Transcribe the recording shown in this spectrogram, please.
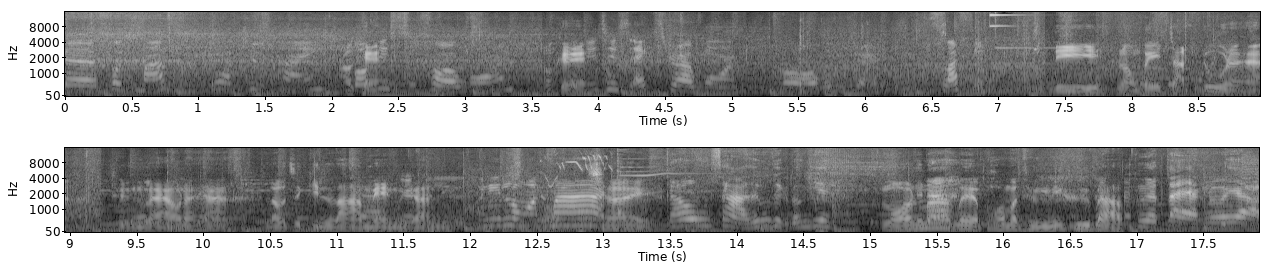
the foot mask they have two kinds Okay. both is for warm โอเค this is extra warm for winter fluffy ดีลองไปจัดดูนะฮะ ถึงแล้วนะฮะ เราจะกินราเมนกัน วันนี้ร้อนมากใช่ 9องศาซึ่งรู้สึกต้องเย็น ร้อนมากเลยอะพอมาถึงนี่คือแบบเหงื่อแตกเลยอะ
